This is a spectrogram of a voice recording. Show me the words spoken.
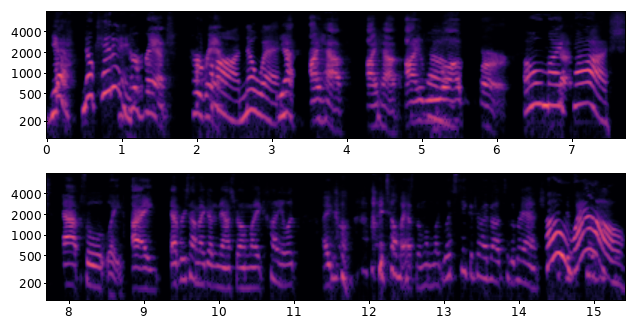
Yeah. No kidding. Her ranch. Her ranch. Ah, no way. Yeah, I have. I have. I oh. love her. Oh my yes. gosh. Absolutely. I every time I go to Nashville, I'm like, honey, let's I go I tell my husband, I'm like, let's take a drive out to the ranch. Oh it's wow.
